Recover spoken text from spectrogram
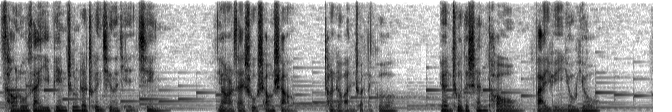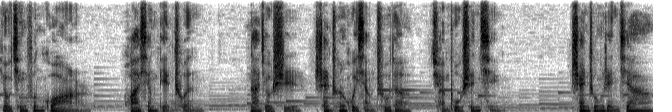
藏露在一边睁着纯情的眼睛，鸟儿在树梢上唱着婉转的歌。远处的山头，白云悠悠，有清风过耳，花香点唇，那就是山川回响出的全部深情。山中人家，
